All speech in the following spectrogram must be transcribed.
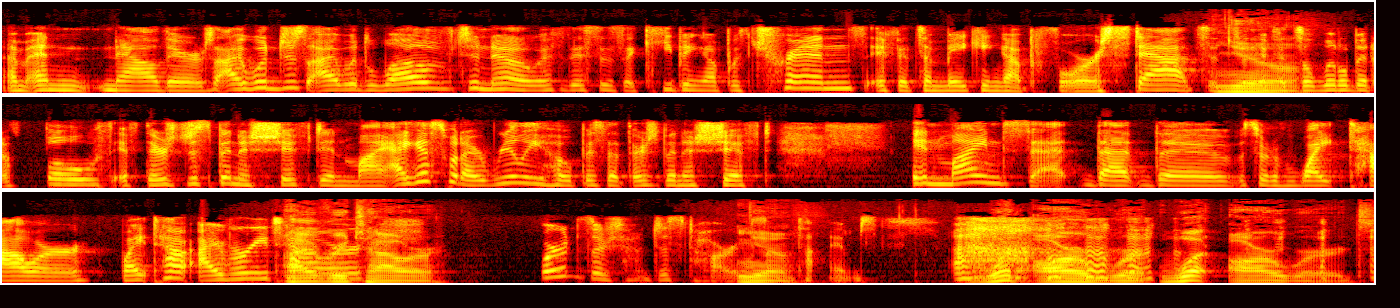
um, and now there's i would just i would love to know if this is a keeping up with trends if it's a making up for stats it's, Yeah. if it's a little bit of both if there's just been a shift in my i guess what i really hope is that there's been a shift in mindset that the sort of white tower white tower ivory tower Ivory Tower. words are just hard Yeah. sometimes What are words? What are words?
